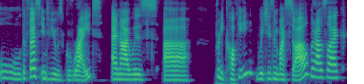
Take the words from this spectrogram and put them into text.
Ooh, the first interview was great, and I was uh, pretty cocky, which isn't my style. But I was like,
